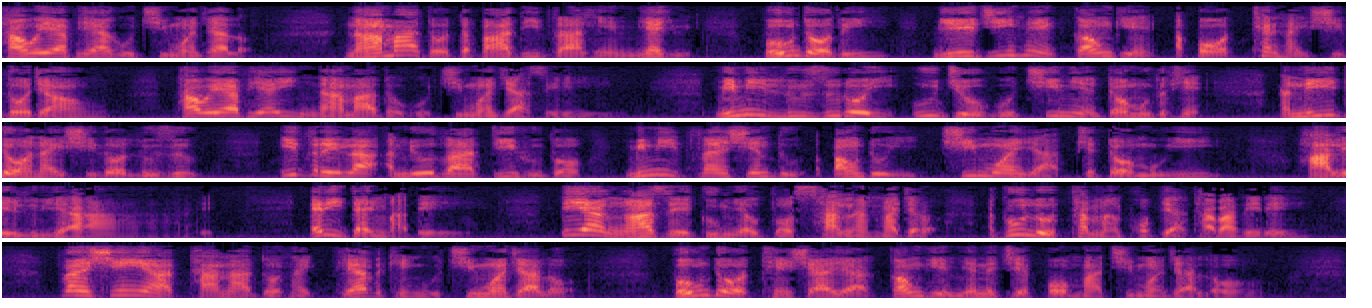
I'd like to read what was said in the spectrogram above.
ထာဝရဘုရားကိုချီးမွမ်းကြလော့နာမတော်တပါးသည်သာလျှင်မြတ်၍ဘုံတော်သည်မြေကြီးနှင့်ကောင်းကင်အပေါ်ထက်၌ရှိသောကြောင့်ထာဝရဘုရား၏နာမတော်ကိုချီးမွမ်းကြစေမိမိလူစုတို့၏ဥကြိုကိုချီးမြှင့်တော်မူသဖြင့်အနီးတော်၌ရှိသောလူစု ဣသရေလအမျိုးသားဒီဟုသောမိမိတန်ရှင်းသူအပေါင်းတို့၏ချီးမွမ်းရာဖြစ်တော်မူ၏ဟာလေလုယာတဲ့အဲ့ဒီတိုင်းပါပဲ150ခုမြောက်သောဆာလံမှာကြတော့အခုလိုထပ်မံဖော်ပြထားပါသေးတယ်တန်ရှင်းရာဌာနတော်၌ဘုရားသခင်ကိုချီးမွမ်းကြလော့ဘုံတော်ထင်ရှားရာကောင်းကင်မျက်နှာကျက်ပေါ်မှချီးမွမ်းကြလော့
